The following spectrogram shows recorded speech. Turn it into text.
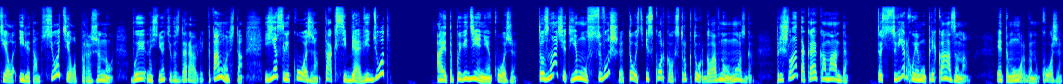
тело или там все тело поражено, вы начнете выздоравливать. Потому что если кожа так себя ведет, а это поведение кожи, то значит ему свыше, то есть из корковых структур головного мозга, пришла такая команда. То есть сверху ему приказано этому органу кожи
